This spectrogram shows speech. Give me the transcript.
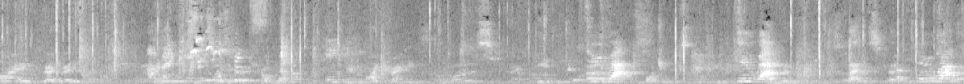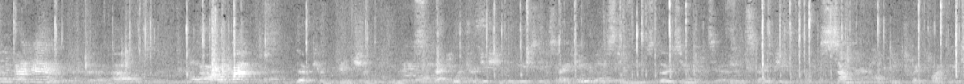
I graduated from and my training was in uh, and units. I built flats, um, the conventional units that were traditionally used in staging, we still use those units in staging. Somehow, in 25 years,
